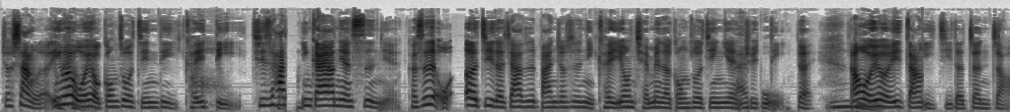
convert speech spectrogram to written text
就上了，因为我有工作经历可以抵。其实他应该要念四年，可是我二季的假日班就是你可以用前面的工作经验去抵。对，然后我又有一张乙级的证照，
